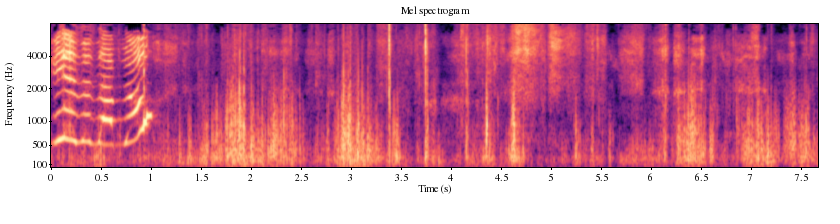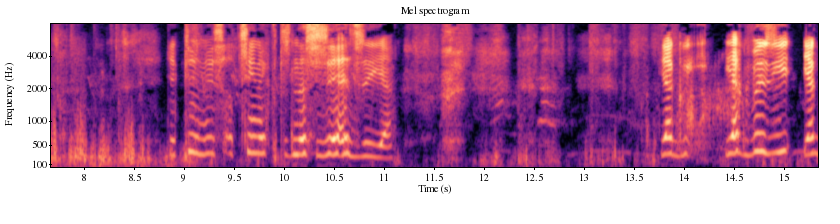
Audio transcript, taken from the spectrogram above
Jedzie za mną? Jak ten jest odcinek, to znaczy, że ja żyję. Jak, jak, wy, jak,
